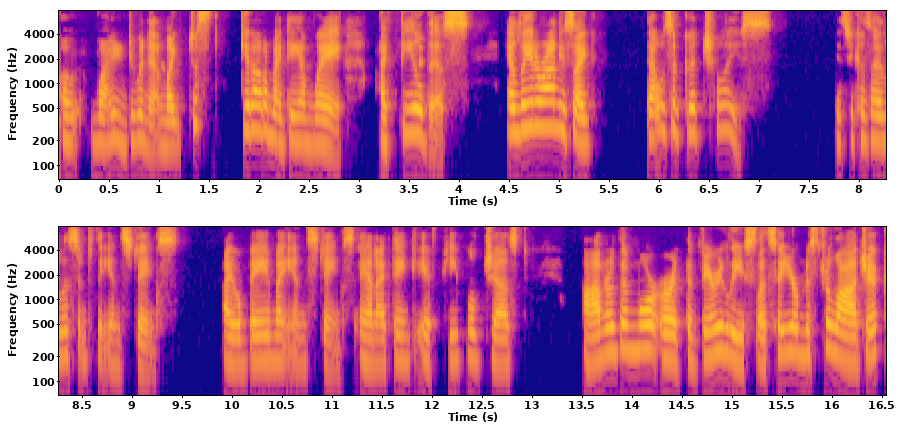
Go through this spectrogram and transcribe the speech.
oh, why are you doing that? I'm like, just get out of my damn way. I feel this. And later on, he's like, that was a good choice. It's because I listen to the instincts. I obey my instincts. And I think if people just honor them more, or at the very least, let's say you're Mr. Logic,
